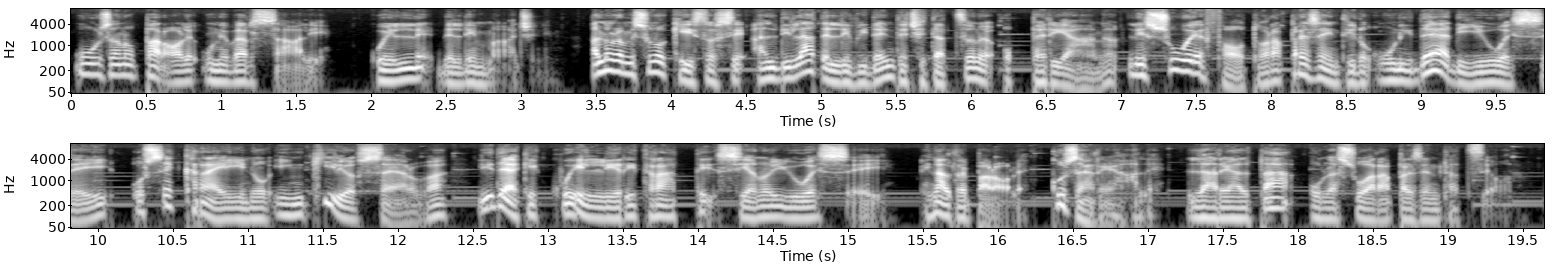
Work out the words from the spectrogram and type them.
usano parole universali, quelle delle immagini. Allora mi sono chiesto se al di là dell'evidente citazione opperiana, le sue foto rappresentino un'idea di USA o se creino in chi le osserva l'idea che quelli ritratti siano gli USA. In altre parole, cos'è reale? La realtà o la sua rappresentazione?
